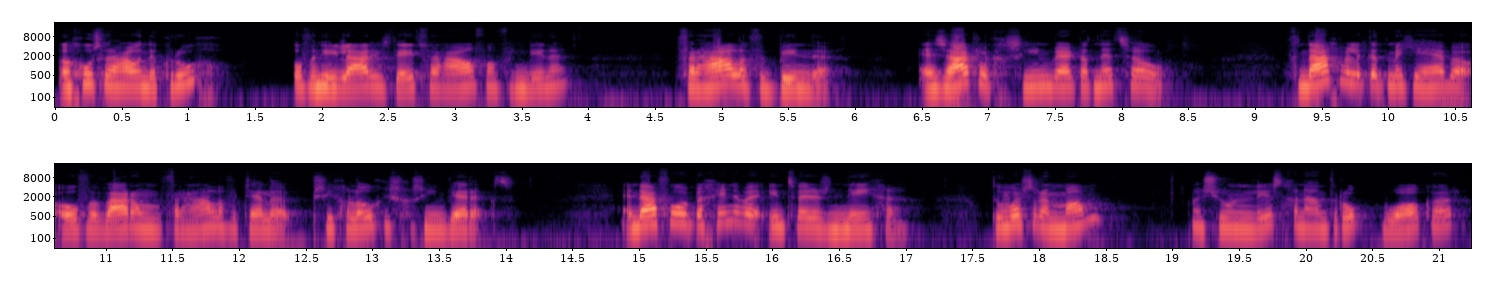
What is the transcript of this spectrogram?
een goed verhaal in de kroeg of een hilarisch dateverhaal van vriendinnen. Verhalen verbinden. En zakelijk gezien werkt dat net zo. Vandaag wil ik het met je hebben over waarom verhalen vertellen psychologisch gezien werkt. En daarvoor beginnen we in 2009. Toen was er een man, een journalist genaamd Rob Walker.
